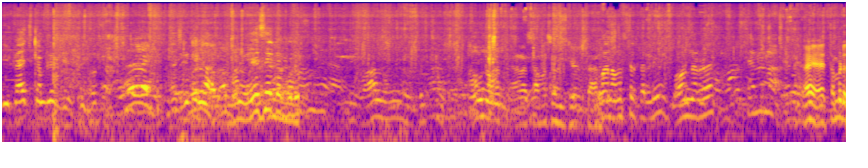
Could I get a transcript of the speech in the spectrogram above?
ఈ ప్యాచ్ కంప్లీట్ చేసుకోండి మనం వేసేటప్పుడు వాళ్ళు అవునవును సమస్య అమ్మా నమస్తే తల్లి. బాగున్నారా? తమ్ముడు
